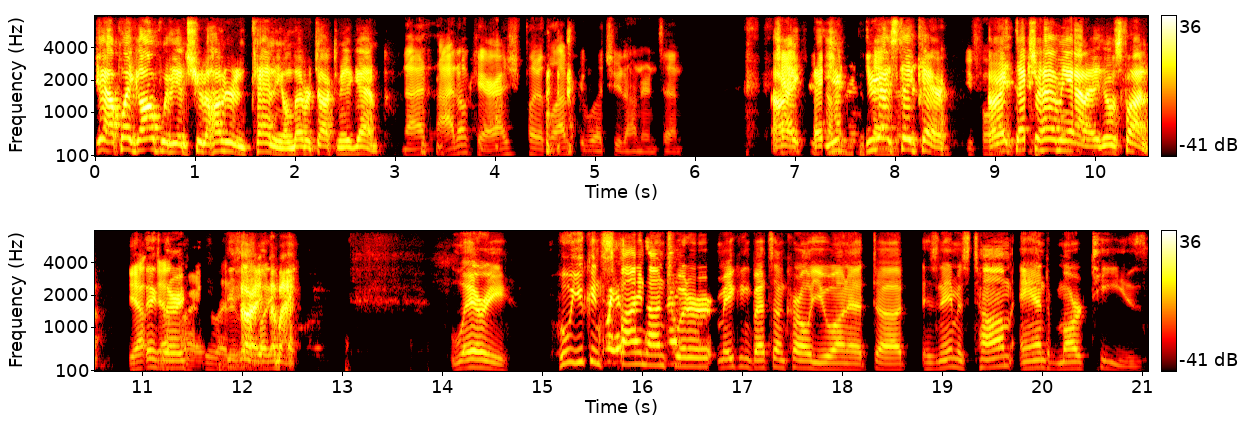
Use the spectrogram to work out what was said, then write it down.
yeah, I'll play golf with you and shoot 110. And you'll never talk to me again. I, I don't care. I should play with a lot of people that shoot 110. All Chad right. shoots Hey, you, you guys take care. All right. Thanks for having me on. It was fun. Yep, Thanks, yep. Larry. All right. See you later. These All are- right. Bye bye. Larry, who you can find on Twitter making bets on Carl Yuan at uh, his name is Tom and Marty's.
